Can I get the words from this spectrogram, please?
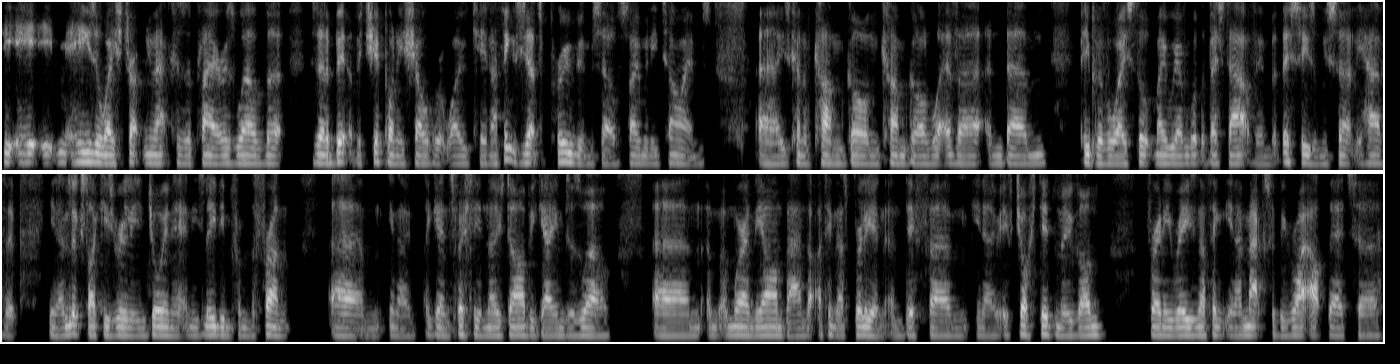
he, he, he's always struck me, as a player as well that has had a bit of a chip on his shoulder at Woking. I think he's had to prove himself so many times. Uh, he's kind of come, gone, come, gone, whatever. And um, people have always thought maybe we haven't got the best out of him, but this season we certainly have it. You know, looks like he's really enjoying it and he's leading from the front. Um, you know, again, especially in those derby games as well, um, and, and, wearing the armband, I think that's brilliant. And if um, you know, if Josh did move on for any reason, I think you know Max would be right up there to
